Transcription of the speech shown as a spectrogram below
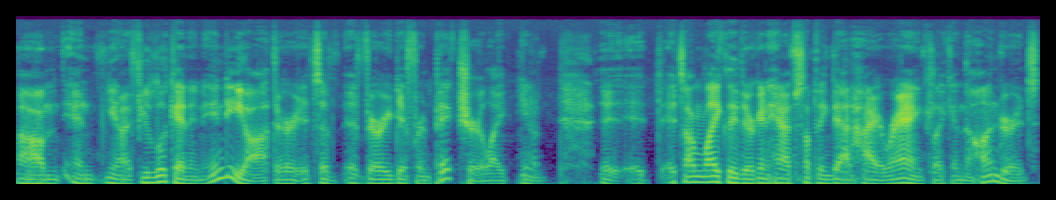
Um, and you know, if you look at an indie author, it's a, a very different picture. Like you know, it, it's unlikely they're going to have something that high ranked, like in the hundreds,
